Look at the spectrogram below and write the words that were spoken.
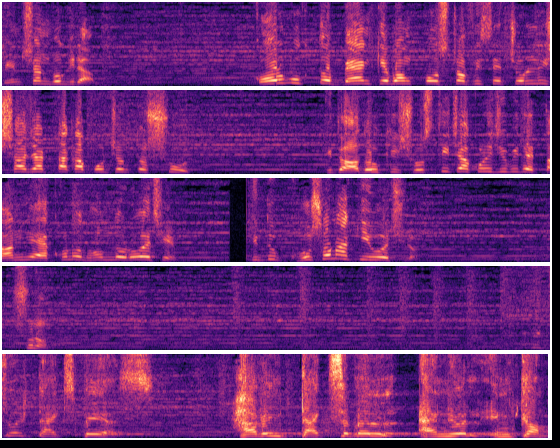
পেনশনভোগীরা। করমুক্ত ব্যাংক এবং পোস্ট অফিসে চল্লিশ হাজার টাকা পর্যন্ত সুদ। কিন্তু আদৌ কি স্বস্তি চাকরিজীবীদের তা নিয়ে এখনও ধন্দ রয়েছে? কিন্তু ঘোষণা কি হয়েছিল? শুনুন। Individual taxpayers having taxable annual income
